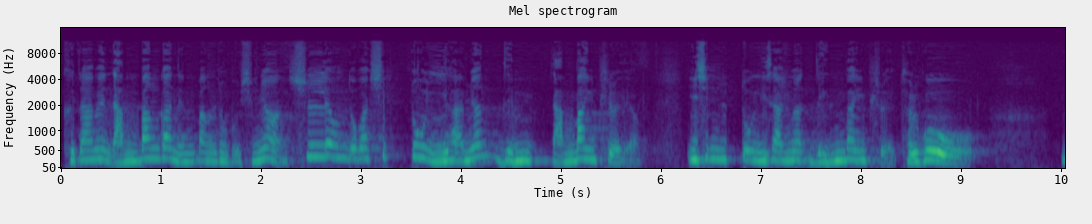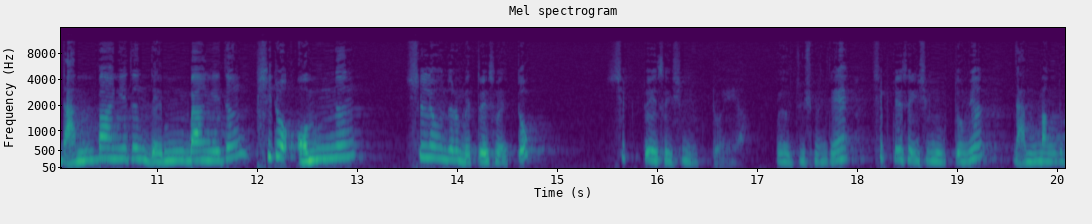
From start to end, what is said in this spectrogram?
그 다음에 난방과 냉방을 좀 보시면 실내 온도가 10도 이하면 난방이 필요해요. 26도 이상이면 냉방이 필요해. 결국 난방이든 냉방이든 필요 없는 실내 온도는 몇 도에서 몇 도? 10도에서 26도예요. 외워두시면 돼. 10도에서 26도면 난방도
